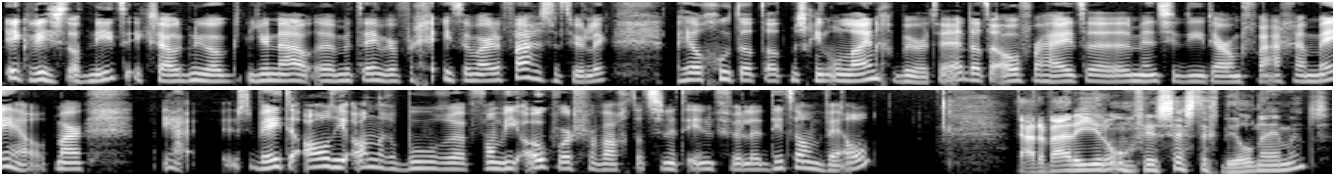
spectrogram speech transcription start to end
Ik wist dat niet. Ik zou het nu ook hierna uh, meteen weer vergeten. Maar de vraag is natuurlijk heel goed dat dat misschien online gebeurt. Hè? Dat de overheid uh, mensen die daarom vragen meehelpt. Maar ja, weten al die andere boeren van wie ook wordt verwacht dat ze het invullen, dit dan wel? Ja, er waren hier ongeveer 60 deelnemers.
